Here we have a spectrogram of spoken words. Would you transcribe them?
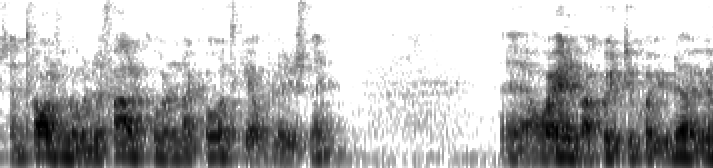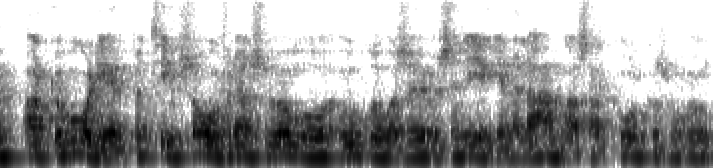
Centralförbundet för alkohol och narkotikaupplysning. Eh, och 1177 där ju. Alkoholhjälpen, tips och råd för den som oroar sig över sin egen eller andras alkoholkonsumtion.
